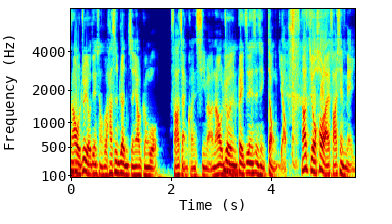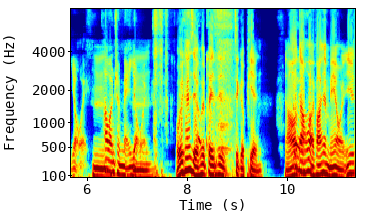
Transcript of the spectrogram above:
然后我就有点想说他是认真要跟我发展关系嘛，然后我就有点被这件事情动摇，然后结果后来发现没有，诶他完全没有，诶我一开始也会被这这个骗，然后但后来发现没有，因为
